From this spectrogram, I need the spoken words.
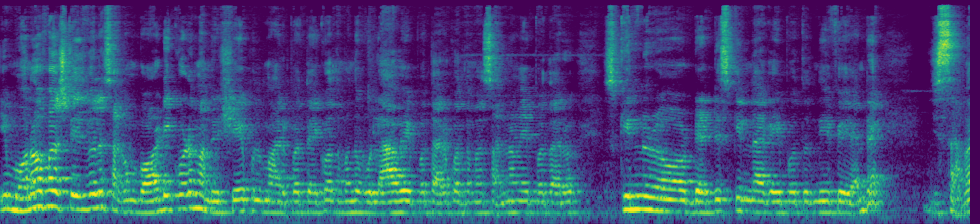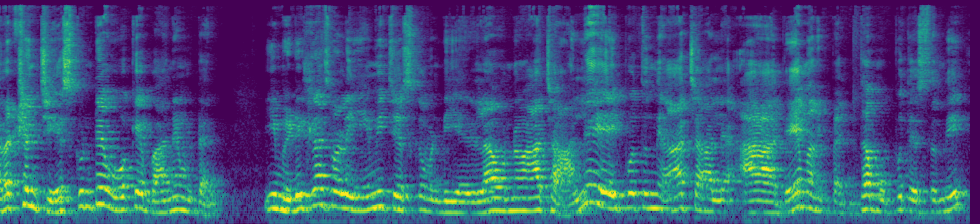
ఈ మోనోఫా స్టేజ్ వల్ల సగం బాడీ కూడా మన షేపులు మారిపోతాయి. కొంతమంది లావ్ అయిపోతారు కొంతమంది సన్నం అయిపోతారు. స్కిన్ డెడ్ స్కిన్ లాగా అయిపోతుంది. అంటే సంరక్షణ చేసుకుంటే ఓకే బాగానే ఉంటారు. ఈ మిడిల్ క్లాస్ వాళ్ళు ఏమీ చేసుకోమండి ఎలా ఉన్నాం ఆ చాలే అయిపోతుంది ఆ చాలే. అదే మనకి పెద్ద ముప్పు తెస్తుంది.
